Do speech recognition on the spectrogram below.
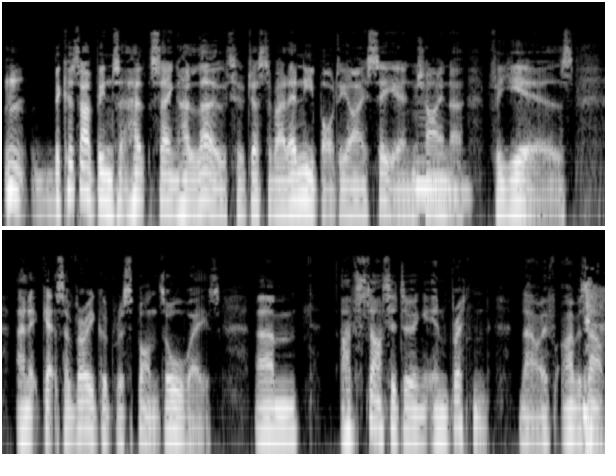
because I've been saying hello to just about anybody I see in China for years, and it gets a very good response always. Um, I've started doing it in Britain now. If I was out,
